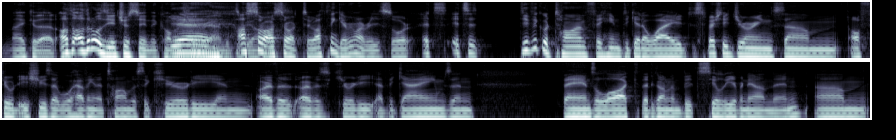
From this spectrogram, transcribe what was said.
make of that? I, th- I thought it was interesting the commentary around it. I saw. I saw it too. I think everyone really saw it. It's it's a difficult time for him to get away, especially during some off-field issues that we're having at the time with security and over over security at the games and fans alike that have gone a bit silly every now and then. Um,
